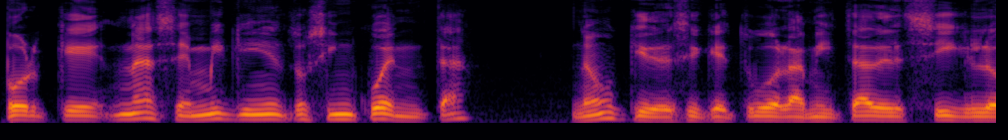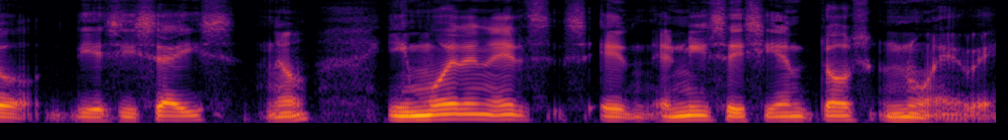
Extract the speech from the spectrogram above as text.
porque nace en 1550, ¿no? Quiere decir que tuvo la mitad del siglo XVI, ¿no? Y muere en, el, en, 1609.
